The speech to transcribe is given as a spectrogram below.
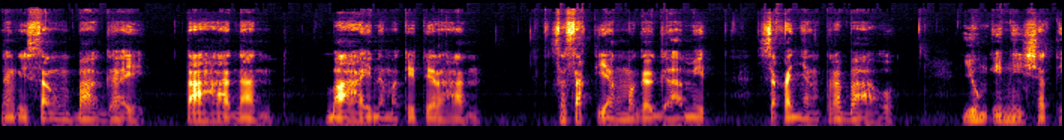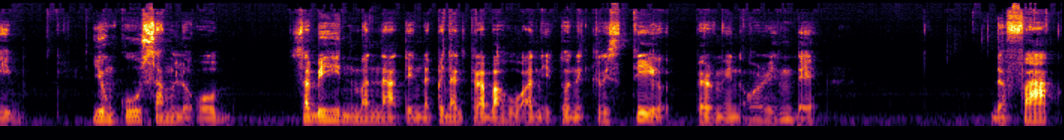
ng isang bagay, tahanan, bahay na matitirahan, sasakyang magagamit sa kanyang trabaho, yung initiative, yung kusang loob, sabihin man natin na pinagtrabahuan ito ni Christy Permin or hindi. The fact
